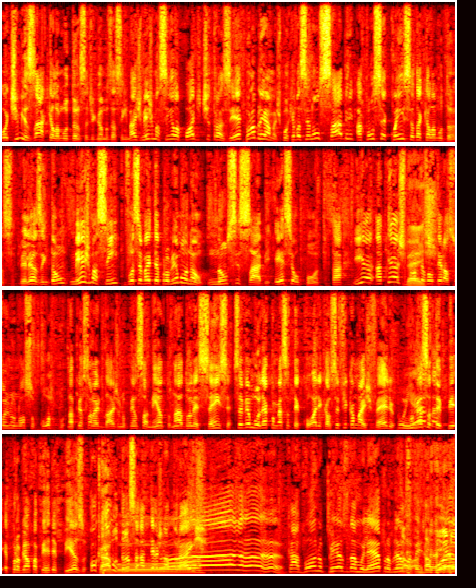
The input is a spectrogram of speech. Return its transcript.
otimizar aquela mudança, digamos assim. Mas mesmo assim, ela pode te trazer problemas, porque você não sabe a consequência daquela mudança, beleza? Então, mesmo assim, você vai ter problema ou não? Não se sabe. Esse é o ponto, tá? E até as Dez. próprias alterações no nosso corpo, na personalidade, no pensamento, na adolescência. Você vê mulher começa a ter cólica, você fica mais velho, Punheta. começa a ter problema pra perder peso. Qualquer Acabou. mudança, até as naturais. Ah, Acabou no peso da mulher, problema Não, pra perder acabou peso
